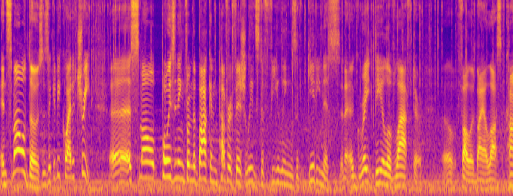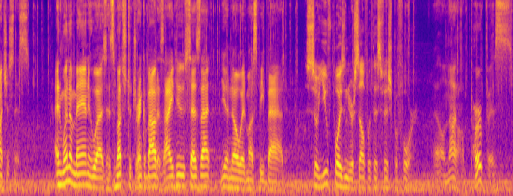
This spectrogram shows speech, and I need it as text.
In small doses, it can be quite a treat. A small poisoning from the Bakken pufferfish leads to feelings of giddiness and a great deal of laughter, uh, followed by a loss of consciousness. And when a man who has as much to drink about as I do says that, you know it must be bad. So you've poisoned yourself with this fish before? Well, not on purpose.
